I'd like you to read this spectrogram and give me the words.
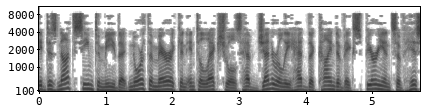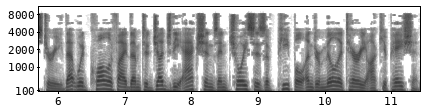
it does not seem to me that North American intellectuals have generally had the kind of experience of history that would qualify them to judge the actions and choices of people under military occupation.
